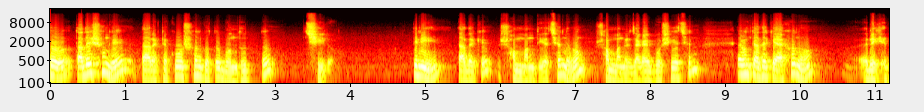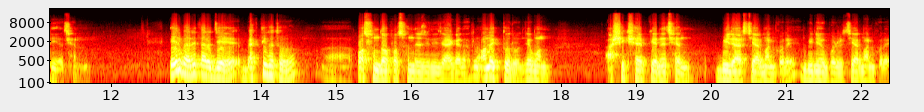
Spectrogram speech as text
তো তাদের সঙ্গে তার একটা কৌশলগত বন্ধুত্ব ছিল। তিনি তাদেরকে সম্মান দিয়েছেন এবং সম্মানের জায়গায় বসিয়েছেন এবং তাদেরকে এখনও রেখে দিয়েছেন। এর বাইরে তার যে ব্যক্তিগত পছন্দ অপছন্দের যদি জায়গা ধরেন, অনেক তরুণ, যেমন আশিক সাহেবকে এনেছেন বিডার চেয়ারম্যান করে, বিনিয়োগ বোর্ডের চেয়ারম্যান করে,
